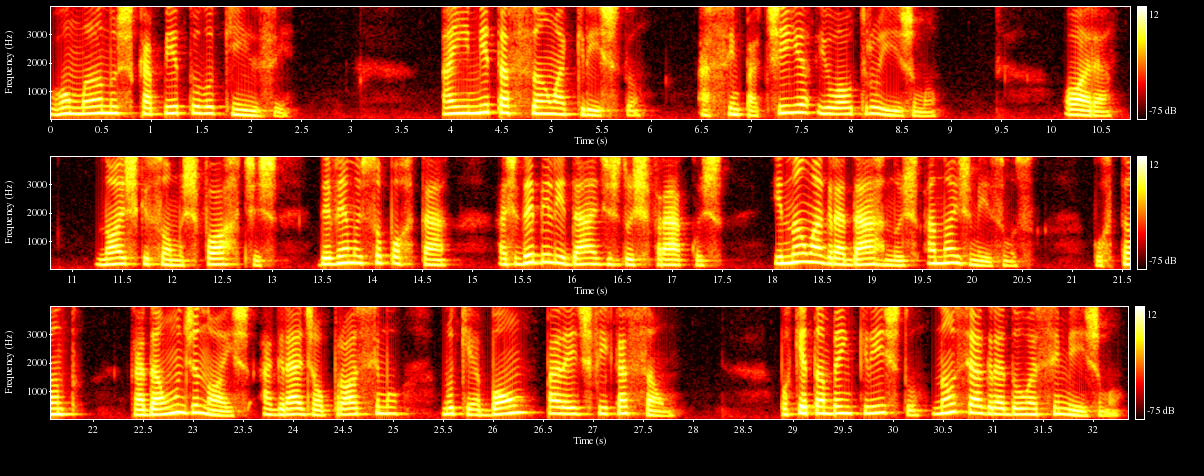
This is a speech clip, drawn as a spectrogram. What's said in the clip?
Romanos capítulo 15 A imitação a Cristo, a simpatia e o altruísmo. Ora, nós que somos fortes devemos suportar as debilidades dos fracos e não agradar-nos a nós mesmos. Portanto, cada um de nós agrade ao próximo no que é bom para edificação porque também Cristo não se agradou a si mesmo.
